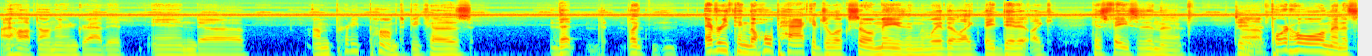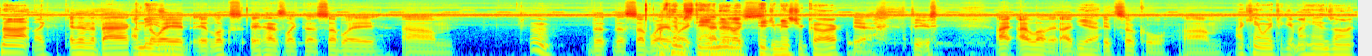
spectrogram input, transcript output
I hopped on there and grabbed it. And uh, I'm pretty pumped because that, like, everything, the whole package looks so amazing. The way that, like, they did it, like, his face is in the uh, porthole and then it's not. Like, and then the back, the way it, it looks, it has like the subway, um, Mm. the the subway with him like standing there, like, did you miss your car? yeah, dude, I I love it. I Yeah. it's so cool. Um, I can't wait to get my hands on it.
